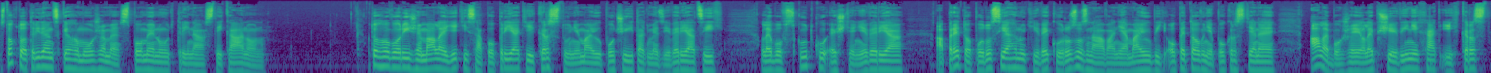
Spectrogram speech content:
Z tohto Tridentského môžeme spomenúť 13. kánon. Kto hovorí, že malé deti sa po prijatí krstu nemajú počítať medzi veriacich, lebo v skutku ešte neveria a preto po dosiahnutí veku rozoznávania majú byť opätovne pokrstené, alebo že je lepšie vynechať ich krst,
